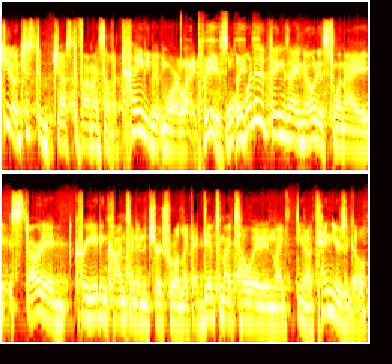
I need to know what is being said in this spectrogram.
you know, just to justify myself a tiny bit more, like, oh, please, please. One of the things I noticed when I started creating content in the church world, like I dipped my toe in, in like, you know, 10 years ago,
